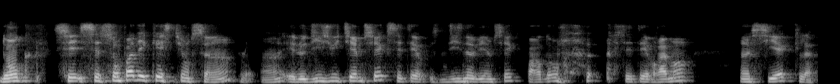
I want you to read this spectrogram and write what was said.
Donc, ce ne sont pas des questions simples. Hein, et le 18e siècle, c'était 19e siècle, pardon, c'était vraiment un siècle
